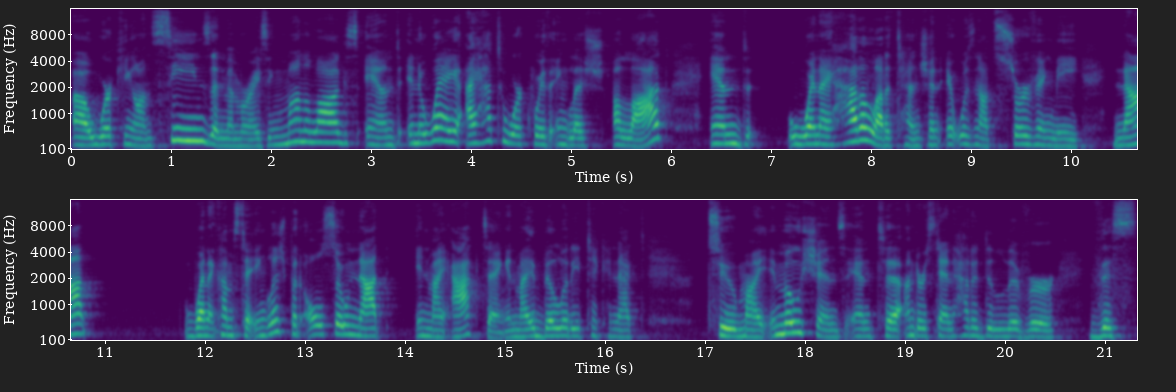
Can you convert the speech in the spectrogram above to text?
uh, working on scenes and memorizing monologues. And in a way, I had to work with English a lot. And when I had a lot of tension, it was not serving me, not when it comes to English, but also not in my acting and my ability to connect to my emotions and to understand how to deliver this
